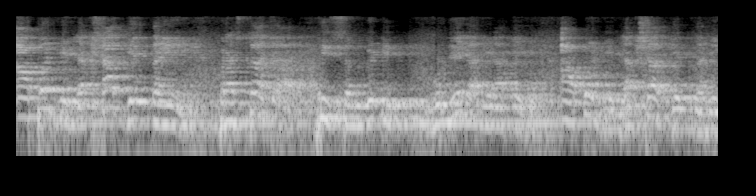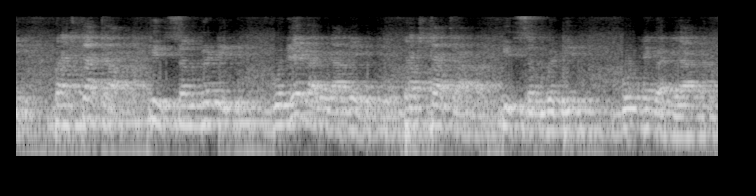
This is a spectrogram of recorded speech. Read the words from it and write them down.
आपण हे लक्षात घेत नाही. भ्रष्टाचार ही संघटित गुन्हेगारी आहे. आपण हे लक्षात घेत नाही. भ्रष्टाचार ही संघटित गुन्हेगारी आहे. भ्रष्टाचार ही संघटित गुन्हेगारी आहे.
